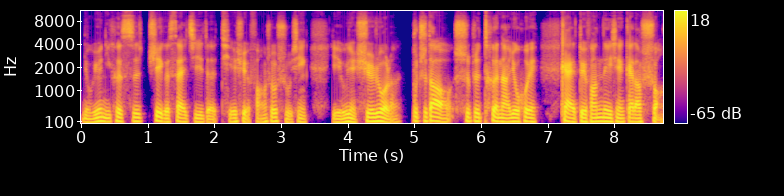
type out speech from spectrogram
纽约尼克斯这个赛季的铁血防守属性也有点削弱了。不知道是不是特纳又会盖对方内线盖到爽，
